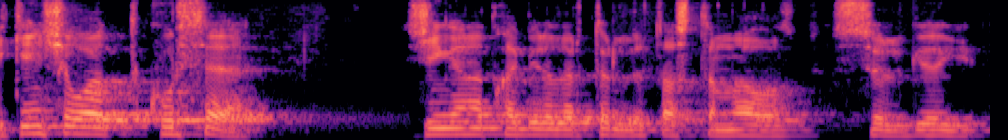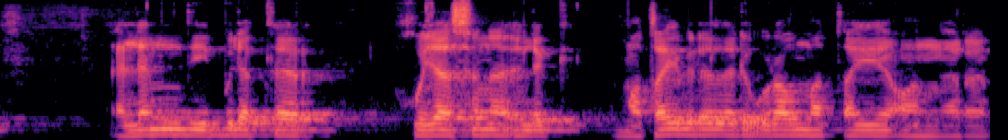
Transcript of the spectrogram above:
Икенче ат күрсә, җиңгән атка бирәләр төрле тастымал, сөлге, әллә нинди бүләкләр. Хуҗасына элек матай бирәләр, урал матае, аннары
